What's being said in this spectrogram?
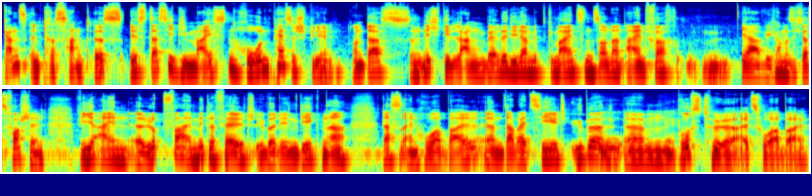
ganz interessant ist, ist, dass sie die meisten hohen Pässe spielen. Und das sind nicht die langen Bälle, die damit gemeint sind, sondern einfach, ja, wie kann man sich das vorstellen? Wie ein äh, Lupfer im Mittelfeld über den Gegner. Das ist ein hoher Ball. Ähm, dabei zählt über oh, ähm, okay. Brusthöhe als hoher Ball.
